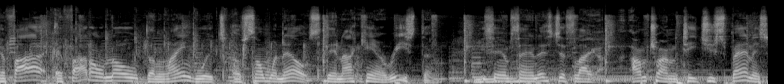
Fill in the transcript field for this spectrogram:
If I if I don't know the language of someone else, then I can't reach them. You see what I'm saying? It's just like I'm trying to teach you Spanish,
